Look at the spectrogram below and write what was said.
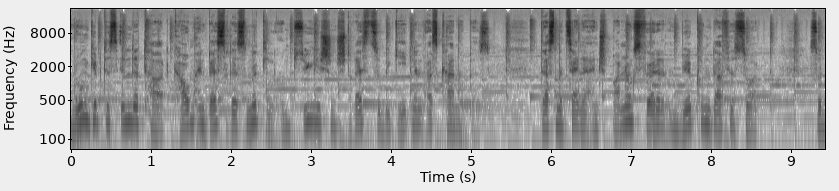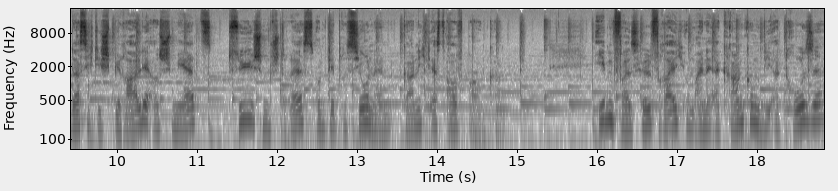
Nun gibt es in der Tat kaum ein besseres Mittel, um psychischen Stress zu begegnen als Cannabis, das mit seiner entspannungsfördernden Wirkung dafür sorgt, sodass sich die Spirale aus Schmerz, psychischem Stress und Depressionen gar nicht erst aufbauen kann. Ebenfalls hilfreich, um einer Erkrankung wie Arthrose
